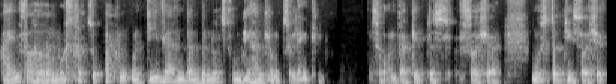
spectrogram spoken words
einfachere Muster zu packen und die werden dann benutzt, um die Handlung zu lenken. So, und da gibt es solche Muster, die solche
